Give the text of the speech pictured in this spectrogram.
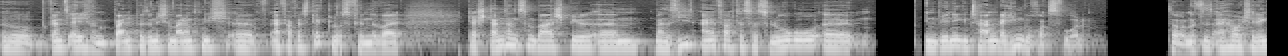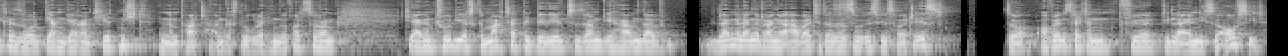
also ganz ehrlich, meine persönliche Meinung nicht äh, einfach respektlos finde, weil da stand dann zum Beispiel, ähm, man sieht einfach, dass das Logo äh, in wenigen Tagen dahingerotzt wurde. So, und das ist einfach, ich denke, so, die haben garantiert nicht in ein paar Tagen das Logo dahin gerotzt, sondern die Agentur, die es gemacht hat mit BWM zusammen, die haben da lange, lange dran gearbeitet, dass es so ist, wie es heute ist. So, auch wenn es vielleicht dann für die Laien nicht so aussieht.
